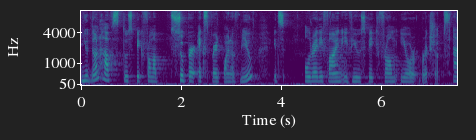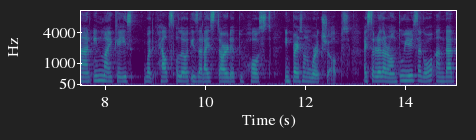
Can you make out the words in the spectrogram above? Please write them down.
You don't have to speak from a super expert point of view. It's already fine if you speak from your workshops. And in my case what helps a lot is that i started to host in-person workshops. I started around two years ago and that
